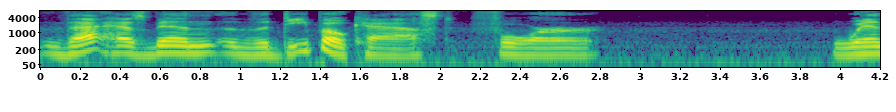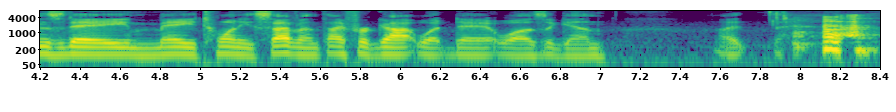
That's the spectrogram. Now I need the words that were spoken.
that has been the Depotcast for Wednesday, May 27th. I forgot what day it was again. I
